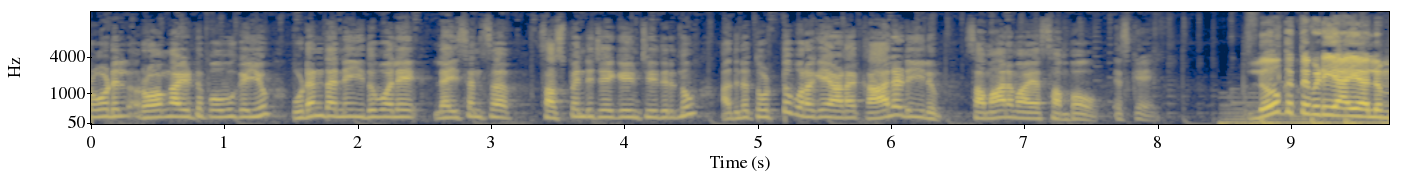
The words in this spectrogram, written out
റോഡിൽ റോങ് ആയിട്ട് പോവുകയും ഉടൻ തന്നെ ഇതുപോലെ ലൈസൻസ് സസ്പെൻഡ് ചെയ്യുകയും ചെയ്തിരുന്നു. അതിന്റെ തൊട്ടുപുറകെയാണ് കാലടിയിലും സമാനമായ സംഭവം. എസ് കെ ലോകത്തെവിടെയായാലും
